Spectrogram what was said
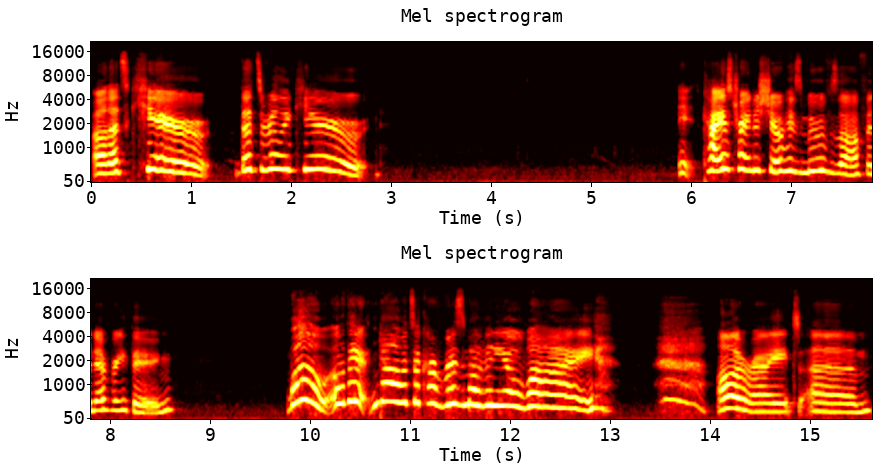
Oh, that's cute. That's really cute. It, Kai is trying to show his moves off and everything. Whoa! Oh, there! No, it's a charisma video. Why? All right. Um,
